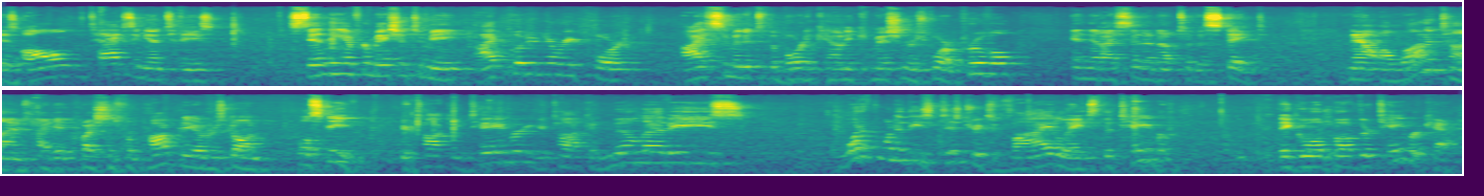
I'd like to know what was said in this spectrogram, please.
is all the taxing entities send the information to me, I put it in a report, I submit it to the Board of County Commissioners for approval, and then I send it up to the state. Now, a lot of times, I get questions from property owners going, well, Steve, you're talking Tabor, you're talking mill levies. What if one of these districts violates the Tabor? They go above their Tabor cap.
